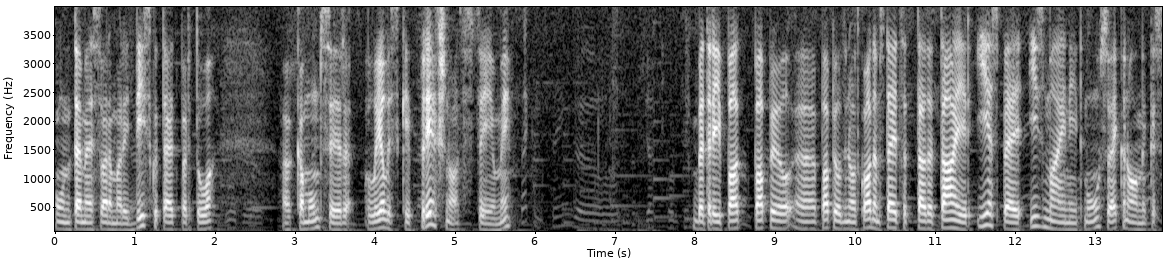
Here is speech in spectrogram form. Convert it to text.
un te mēs varam arī diskutēt par to, ka mums ir lieliski priekšnosacījumi, bet arī pat, papil, papildinot, ko Adams teica, tātad tā ir iespēja izmainīt mūsu ekonomikas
